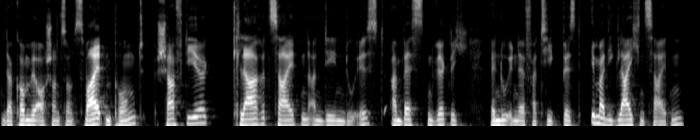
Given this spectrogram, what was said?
und da kommen wir auch schon zum zweiten Punkt, schafft ihr klare Zeiten, an denen du isst. Am besten wirklich, wenn du in der Fatigue bist, immer die gleichen Zeiten.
